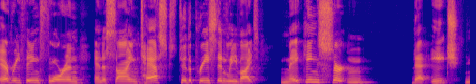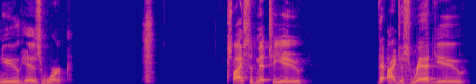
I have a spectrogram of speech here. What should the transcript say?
everything foreign and assigned tasks to the priests and Levites, making certain that each knew his work. So I submit to you that I just read you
